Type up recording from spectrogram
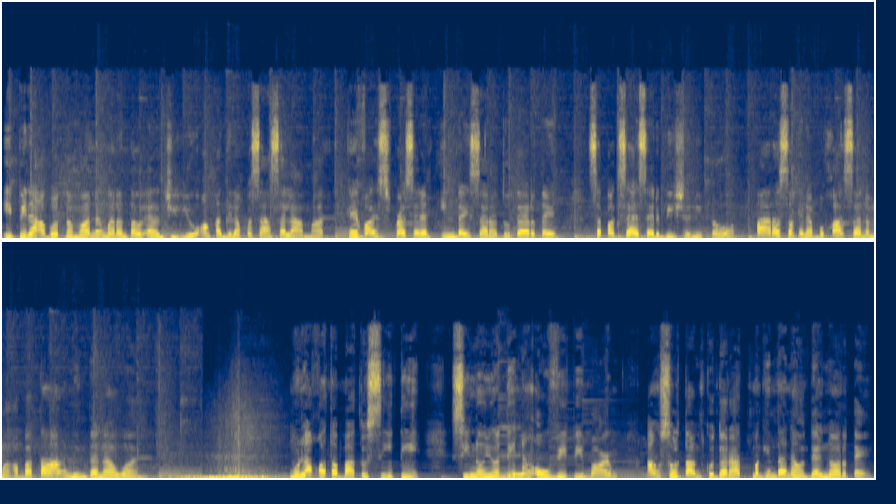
Ipinaabot naman ng Marantao LGU ang kanilang pasasalamat kay Vice President Inday Sara Duterte sa pagseserbisyo nito para sa kinabukasan ng mga kabataang Mindanawan. Mula Cotabato City, sinuyo din ng OVP BARM ang Sultan Kudarat, Maguindanao del Norte.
